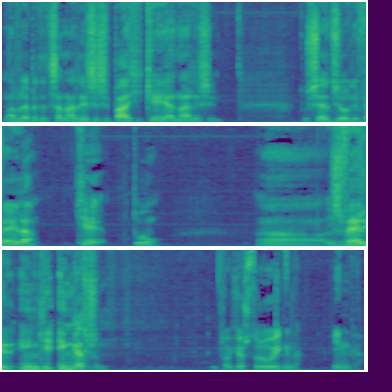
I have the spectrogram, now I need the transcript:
Να βλέπετε τις αναλύσεις. Υπάρχει και η ανάλυση του Σέρτζι Ολιβέηρα και του uh, Σβέρι Ίγκη Ίγκασον. Ο γιος του Ίγνα. Ίγκα.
